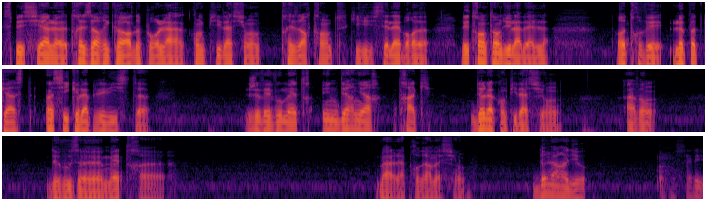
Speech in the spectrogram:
spécial Trésor Record pour la compilation Trésor 30 qui célèbre les 30 ans du label. Retrouvez le podcast ainsi que la playlist. Je vais vous mettre une dernière track de la compilation avant de vous euh, mettre euh, bah, la programmation de la radio. சரி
